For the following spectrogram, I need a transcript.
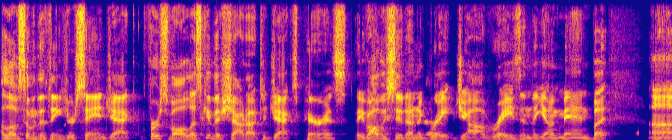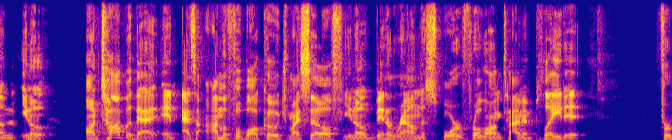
I love some of the things you're saying, Jack. First of all, let's give a shout out to Jack's parents. They've obviously done a great job raising the young man. But um, you know, on top of that, and as I'm a football coach myself, you know, been around the sport for a long time and played it. For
